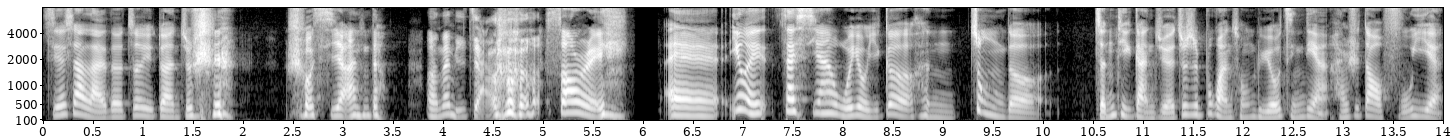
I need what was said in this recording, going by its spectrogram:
接下来的这一段就是说西安的。哦，那你讲了。Sorry，哎，因为在西安，我有一个很重的整体感觉，就是不管从旅游景点还是到服务业，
